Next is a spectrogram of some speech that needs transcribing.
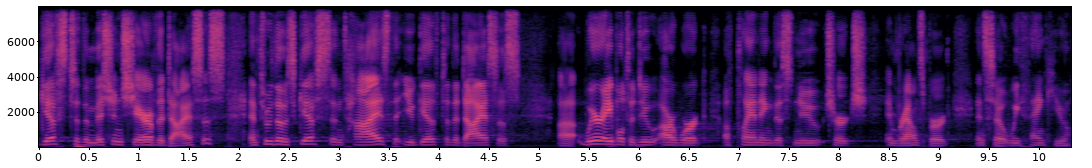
gifts to the mission share of the diocese, and through those gifts and tithes that you give to the diocese, uh, we're able to do our work of planting this new church in Brownsburg. And so we thank you.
